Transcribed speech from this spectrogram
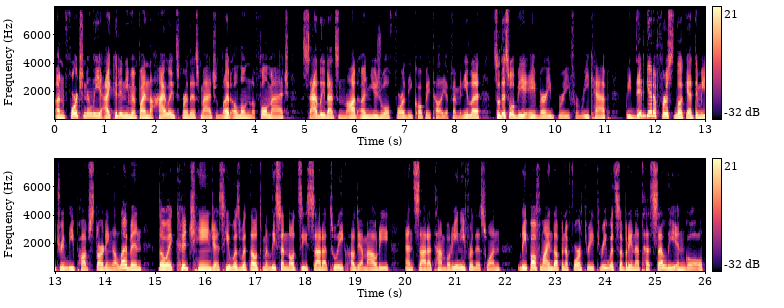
Unfortunately, I couldn't even find the highlights for this match, let alone the full match. Sadly, that's not unusual for the Coppa Italia Femminile, so this will be a very brief recap. We did get a first look at Dimitri Lipov's starting 11, though it could change as he was without Melissa Nozzi, Sara Tui, Claudia Mauri, and Sara Tamborini for this one. Lipov lined up in a 4 3 3 with Sabrina Tasselli in goal.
